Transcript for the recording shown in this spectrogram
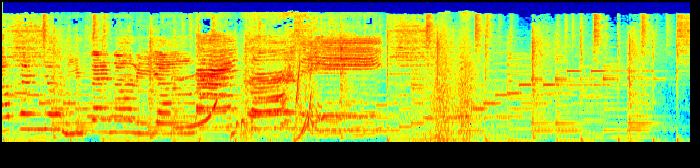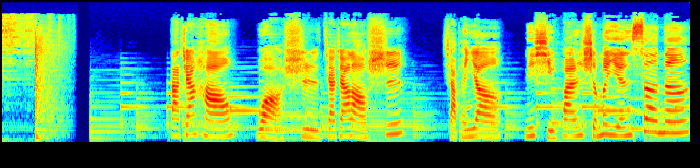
小朋友，你在哪里呀？在这里。大家好，我是佳佳老师。小朋友，你喜欢什么颜色呢？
